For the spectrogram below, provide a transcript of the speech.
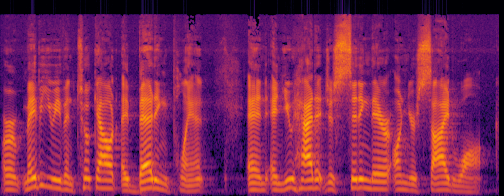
or maybe you even took out a bedding plant and, and you had it just sitting there on your sidewalk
